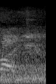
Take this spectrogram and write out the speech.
right.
